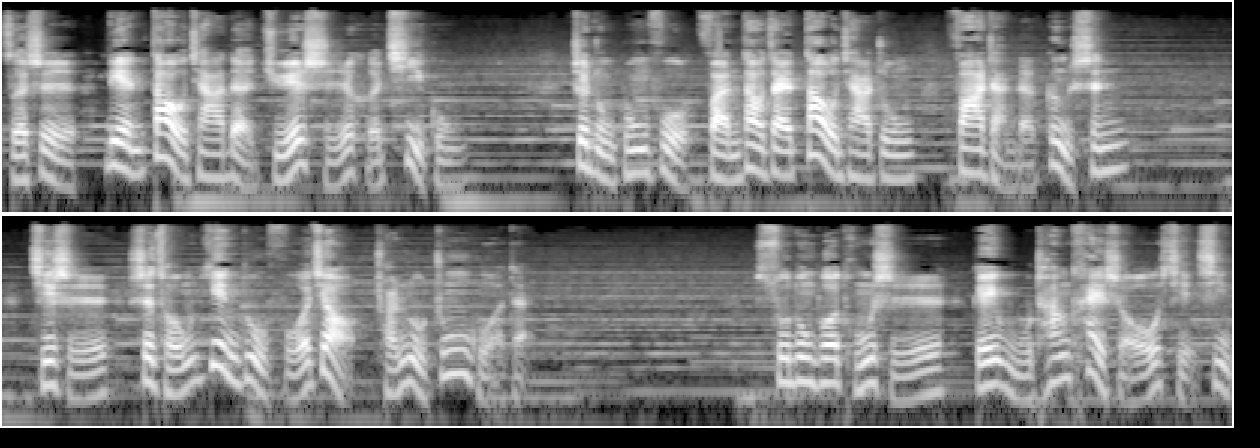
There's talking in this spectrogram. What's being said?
则是练道家的绝食和气功。这种功夫反倒在道家中发展的更深，其实是从印度佛教传入中国的。苏东坡同时给武昌太守写信，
